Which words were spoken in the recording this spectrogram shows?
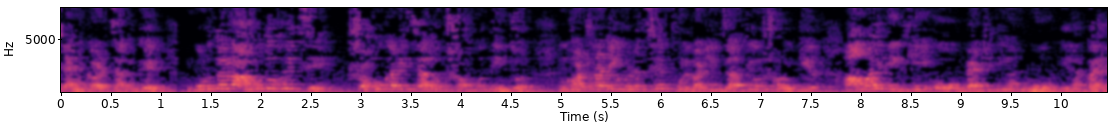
ট্যাঙ্কার চালকের। গুরুতর আহত হয়েছে সহকারী চালক সহ তিনজন। ঘটনাটি ঘটেছে ফুলবাড়ি জাতীয় সড়কের আমায় দিঘি ও ব্যাটেলিয়ান মোড় এলাকায়।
